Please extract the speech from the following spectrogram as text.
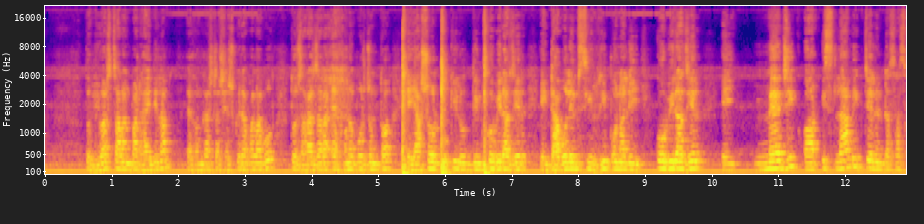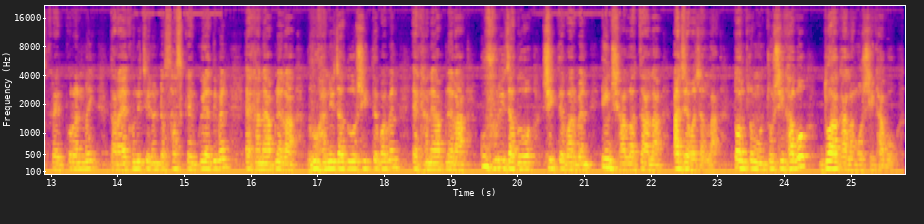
তো ভিউয়ার্স চালান পাঠাই দিলাম। এখন কাজটা শেষ করে ফেলাবো। তো যারা যারা এখনও পর্যন্ত এই আসল উকিল উদ্দিন কবিরাজের, এই ডাবল এমসি রিপন আলী কবিরাজের এই ম্যাজিক অর ইসলামিক চ্যানেলটা সাবস্ক্রাইব করেন নাই, তারা এখনই চ্যানেলটা সাবস্ক্রাইব করে দিবেন। এখানে আপনারা রুহানি জাদুও শিখতে পাবেন। এখানে আপনারা কুফুরি জাদুও শিখতে পারবেন। ইনশাআল্লাহ তাআলা আজেবাজাল্লাহ তন্ত্রমন্ত্র শিখাবো দোয়া কালামও শিখাবো।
